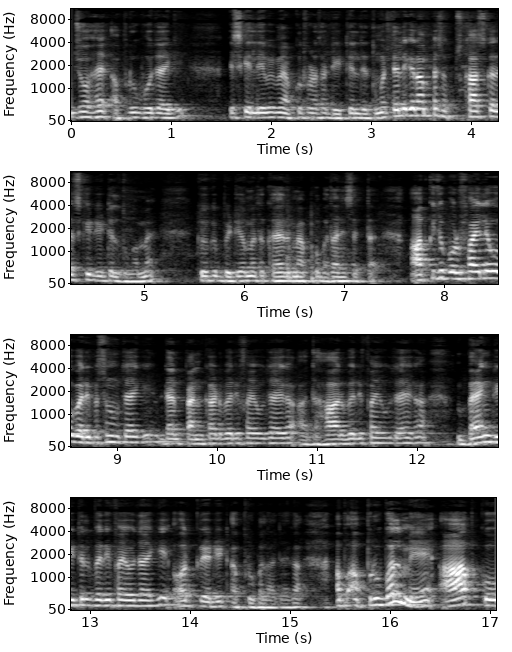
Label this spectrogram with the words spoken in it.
जो है अप्रूव हो जाएगी। इसके लिए भी मैं आपको थोड़ा सा डिटेल दे दूँगा। टेलीग्राम पे खासकर इसकी डिटेल दूँगा मैं, क्योंकि वीडियो में तो खैर मैं आपको बता नहीं सकता। आपकी जो प्रोफ़ाइल है वो वेरिफिकेशन हो जाएगी देन पैन कार्ड वेरीफाई हो जाएगा आधार वेरीफाई हो जाएगा बैंक डिटेल वेरीफाई हो जाएगी और क्रेडिट अप्रूवल आ जाएगा। अब अप्रूवल में आपको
